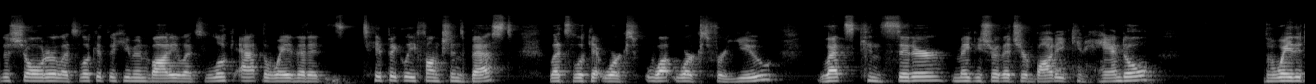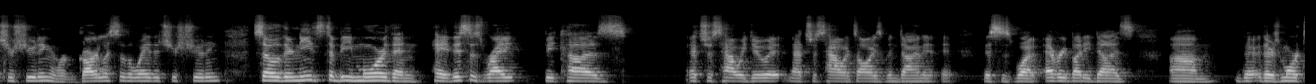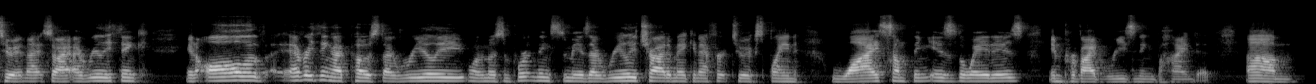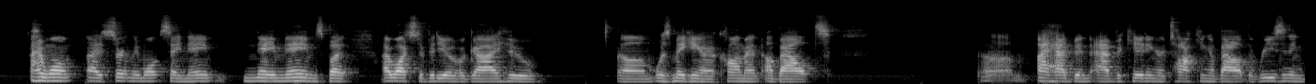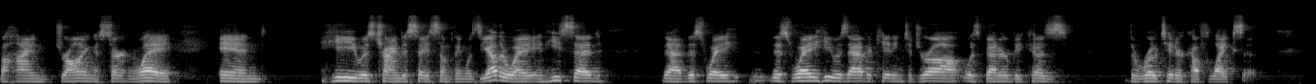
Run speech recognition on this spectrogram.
the shoulder let's look at the human body let's look at the way that it typically functions best let's look at works what works for you let's consider making sure that your body can handle the way that you're shooting regardless of the way that you're shooting so there needs to be more than hey this is right because that's just how we do it that's just how it's always been done it, it this is what everybody does um, there, there's more to it. And I, so I, I really think in all of everything I post, I really, one of the most important things to me is I really try to make an effort to explain why something is the way it is and provide reasoning behind it. Um, I won't, I certainly won't say name, name names, but I watched a video of a guy who um, was making a comment about um, I had been advocating or talking about the reasoning behind drawing a certain way. And he was trying to say something was the other way and he said that this way this way he was advocating to draw was better because the rotator cuff likes it.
